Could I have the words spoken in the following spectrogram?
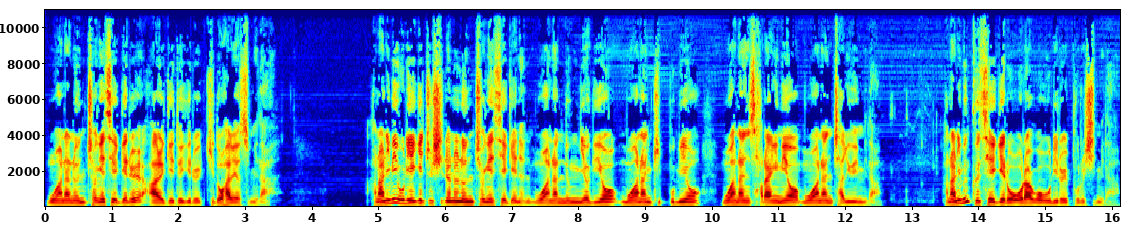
무한한 은총의 세계를 알게 되기를 기도하였습니다. 하나님이 우리에게 주시려는 은총의 세계는 무한한 능력이요, 무한한 기쁨이요, 무한한 사랑이며 무한한 자유입니다. 하나님은 그 세계로 오라고 우리를 부르십니다.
